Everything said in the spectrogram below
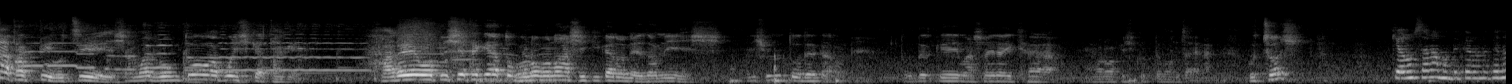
না থাকতি বুঝছিস আমার রুম তো অপরিষ্কার থাকে। আরে অফিসে থেকে এত ঘন ঘন আসি কি কারণে জানিস? এই শুধু তোদের কারণে। তোদেরকে বাসায় রাখা আমার অফিস করতে মন চায় না। বুঝছস? কেন স্যার আমাদের কারণে কেন?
